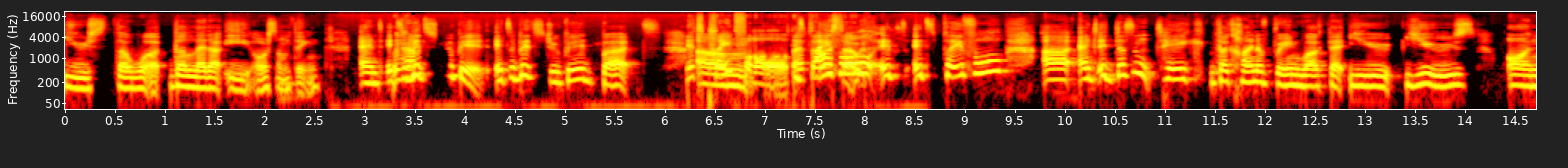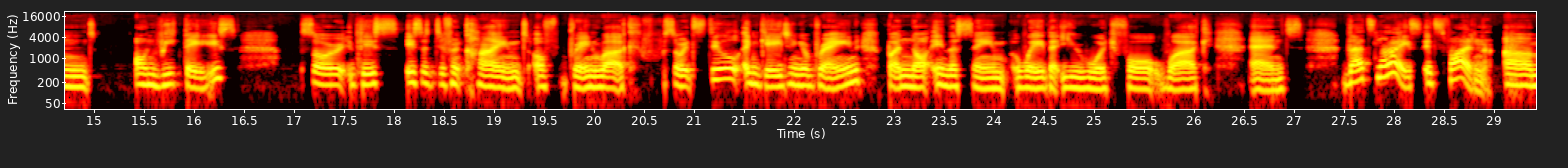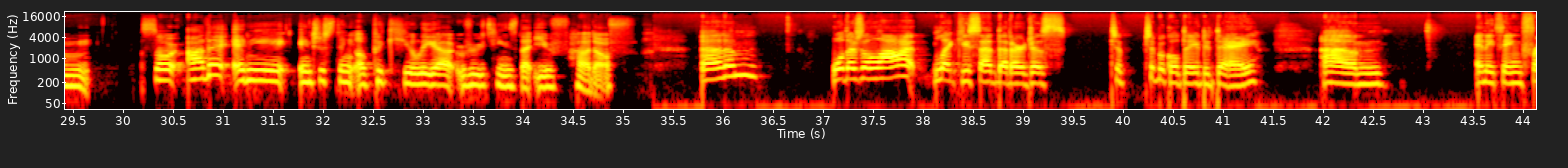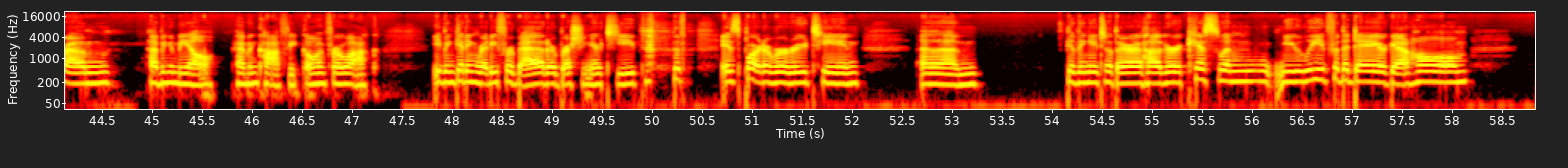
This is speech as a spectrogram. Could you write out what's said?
use the word the letter e or something and it's mm-hmm. a bit stupid it's a bit stupid but it's um, playful that's it's playful. awesome it's it's playful uh, and it doesn't take the kind of brain work that you use on on weekdays so this is a different kind of brain work. So it's still engaging your brain, but not in the same way that you would for work. And that's nice. It's fun. Um, so, are there any interesting or peculiar routines that you've heard of? Um, well, there's a lot, like you said, that are just t- typical day to day. Anything from having a meal, having coffee, going for a walk, even getting ready for bed or brushing your teeth is part of a routine. Um, giving each other a hug or a kiss when you leave for the day or get home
